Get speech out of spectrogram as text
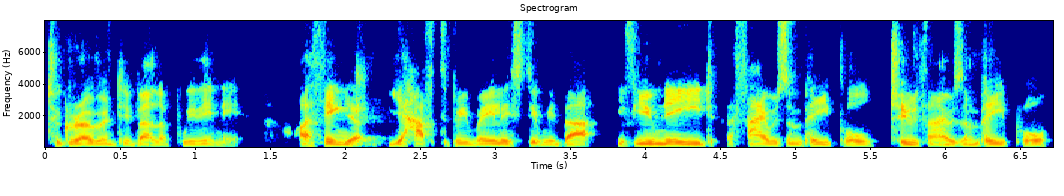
to grow and develop within it i think yeah. you have to be realistic with that if you need a thousand people two thousand people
